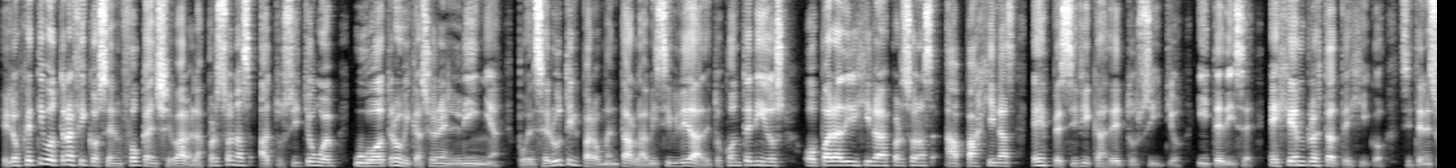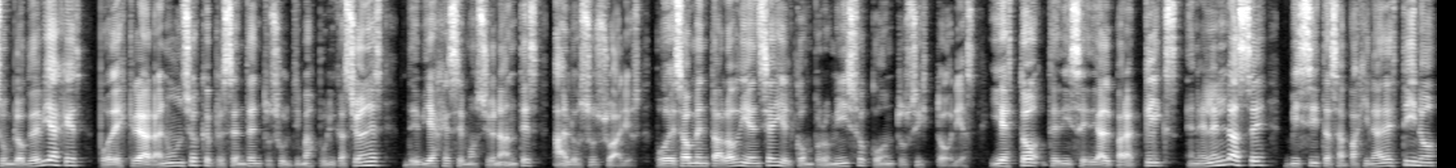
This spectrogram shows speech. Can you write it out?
El objetivo tráfico se enfoca en llevar a las personas a tu sitio web u otra ubicación en línea. Puede ser útil para aumentar la visibilidad de tus contenidos o para dirigir a las personas a páginas específicas de tu sitio. Y te dice, ejemplo estratégico, si tienes un blog de viajes, podés crear anuncios que presenten tus últimas publicaciones de viajes emocionantes a los usuarios. Puedes aumentar la audiencia y el compromiso con tus historias. Y esto te dice ideal para clics en el enlace, visitas a página de destino,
